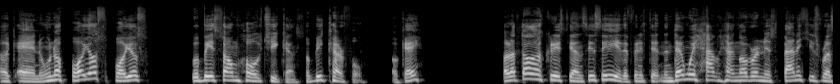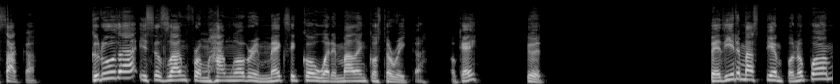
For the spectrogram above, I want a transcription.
Okay, and unos pollos, pollos will be some whole chicken. So be careful, okay? Hola todos, Cristian. Sí, sí, definitivamente. And then we have hangover in Spanish is resaca. Cruda is a slang from hangover in Mexico, Guatemala, and Costa Rica. Okay? Good. Pedir más tiempo. No puedo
